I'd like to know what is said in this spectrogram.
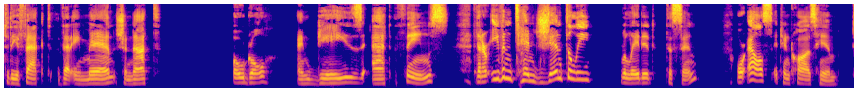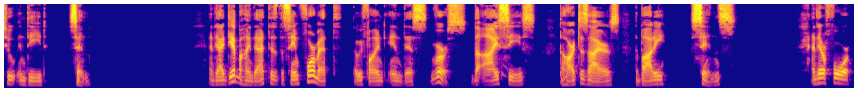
to the effect that a man should not ogle and gaze at things that are even tangentially related to sin, or else it can cause him to indeed sin. And the idea behind that is the same format that we find in this verse. The eye sees, the heart desires, the body sins. And therefore,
